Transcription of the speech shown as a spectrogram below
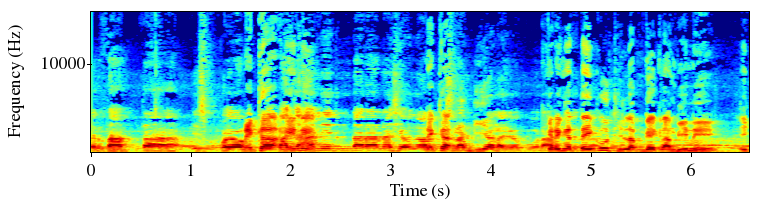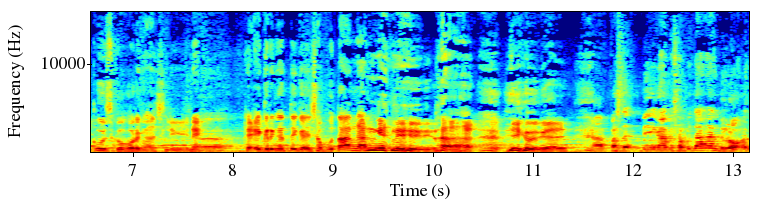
tertata, wis koyo Neka, ngene. tentara nasional Neka. Islandia lah ya, Bu. Keringete iku dilap gawe klambine. Iku sego goreng asli. Nek Eh. dek keringete gawe sapu tangan ngene. Nah, iku kan. Nah, pas dia ngambil sapu tangan deloken,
